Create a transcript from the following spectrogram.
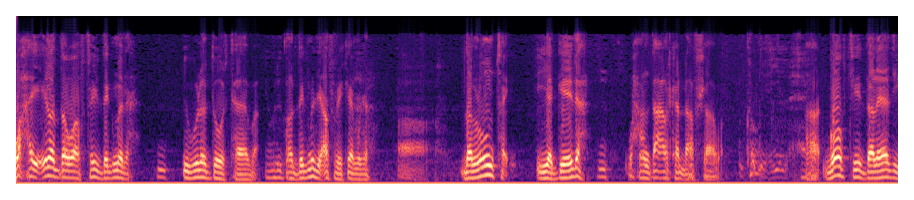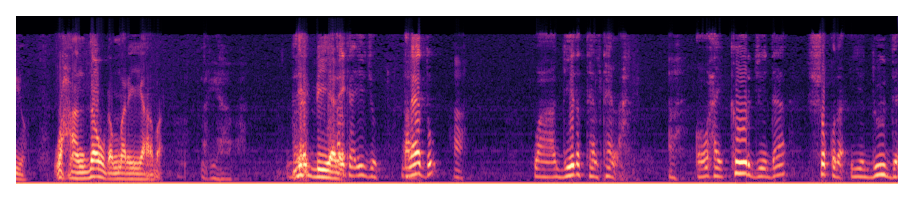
waxay ila dawaaftay degmada. Hmm. igula doortaaba. Waa degmadii afrika ee magala Ah, dalluunta iyo geedaha. Hmm. waxaan dacal ka dhaafshaaba. Goobtii daleediyo waxaan dawga mariyaaba. Maryaaba badan. dirbiyale halkaa ii joog daleedu ah waa geedo teelteel ah ah. oo waxay ka horjeedaa shuqda iyo duuda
